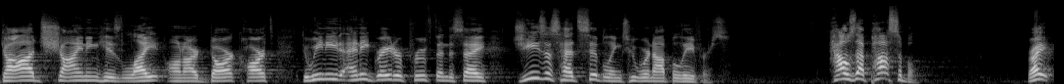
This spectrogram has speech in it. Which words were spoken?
God shining his light on our dark hearts, do we need any greater proof than to say Jesus had siblings who were not believers? How's that possible? Right?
